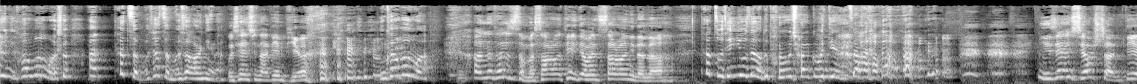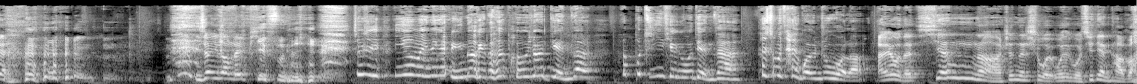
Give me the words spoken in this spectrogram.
就你快问我说啊，他怎么他怎么骚扰你了？我现在去拿电瓶。啊，你快问问啊，那他是怎么骚扰电要不骚扰你的呢？他昨天又在我的朋友圈给我点赞，你现在需要闪电，你像一道雷劈死你。就是因为那个领导给他的朋友圈点赞，他不止一天给我点赞，他是不是太关注我了？哎呦我的天哪，真的是我我我去电他吧，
